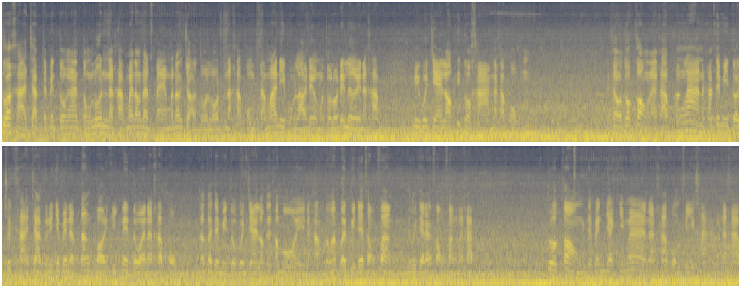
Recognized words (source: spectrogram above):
ตัวขาจับจะเป็นตัวงานตรงรุ่นนะครับ ไม่ต้องดัดแปลง ไม่ต้องเจาะตัวรถนะครับ ผมสามารถดีผมราวเดิมของตัวรถได้เลยนะครับ มีกุญแจล็อกที่ตัวคานนะครับผม ส่วนของตัวกล่องนะครับ ข้างล่างนะครับจะมีตัวชุดขาจับตัวนี้จะเป็นแบบตั้งปอนคลิกในตัวนะครับผมแล้วก็จะมีตัวกุญแจล็อกกันขโมยนะครับสามารถเปิดปิดได้สองฝั่งกุญแจทั้งสองฝั่งนะครับ ตัวกล่องจะเป็นยากิม่านะครับผมสีขาวนะครับ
